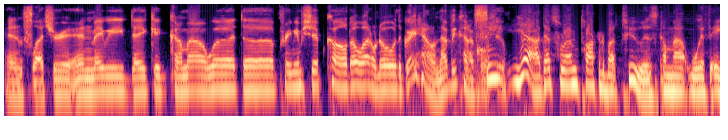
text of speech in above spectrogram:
and Fletcher, and maybe they could come out with a premium ship called oh I don't know the Greyhound. That'd be kind of cool See, too. yeah, that's what I'm talking about too. Is come out with a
